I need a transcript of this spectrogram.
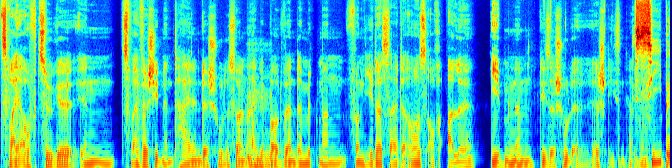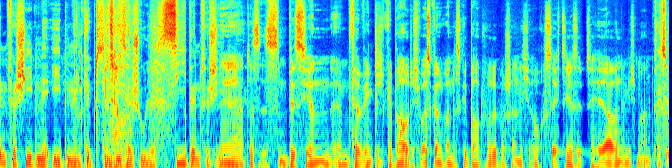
zwei Aufzüge in zwei verschiedenen Teilen der Schule sollen Mhm. eingebaut werden, damit man von jeder Seite aus auch alle Ebenen dieser Schule erschließen kann. Ne? Sieben verschiedene Ebenen gibt es in Genau. dieser Schule. Sieben verschiedene. Ja, das ist ein bisschen ähm, verwinkelt gebaut. Ich weiß gar nicht, wann das gebaut wurde. Wahrscheinlich auch 60er, 70er Jahre, nehme ich mal an. Also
